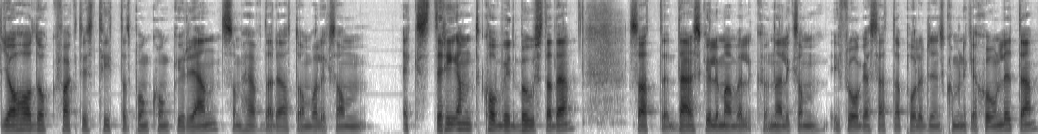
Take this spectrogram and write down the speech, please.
Jag har dock faktiskt tittat på en konkurrent som hävdade att de var liksom extremt covid-boostade. Så att där skulle man väl kunna liksom ifrågasätta Polygens kommunikation lite.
